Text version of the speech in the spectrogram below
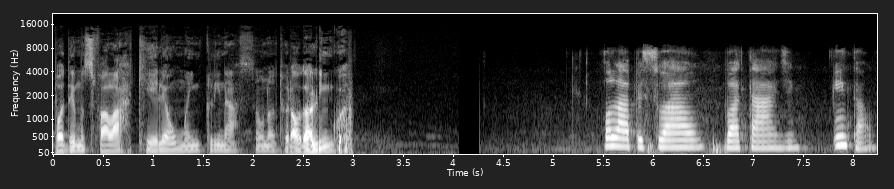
Podemos falar que ele é uma inclinação natural da língua? Olá, pessoal. Boa tarde. Então,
